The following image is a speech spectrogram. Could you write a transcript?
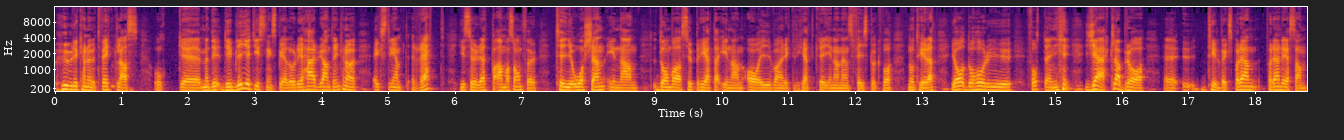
hur det kan utvecklas. Och, eh, men det, det blir ett gissningsspel och det här du antingen kan ha extremt rätt gissade rätt på Amazon för tio år sedan innan de var superheta, innan AI var en riktigt het grej, innan ens Facebook var noterat. Ja, då har du ju fått en jäkla bra eh, tillväxt på den, på den resan.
